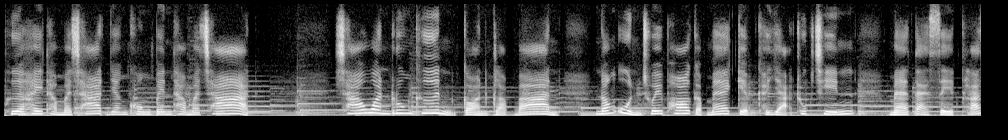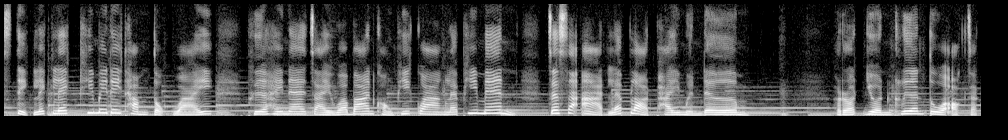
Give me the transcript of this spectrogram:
เพื่อให้ธรรมชาติยังคงเป็นธรรมชาติ เช้าวันรุ่งขึ้นก่อนกลับบ้าน น้องอุ่นช่วยพ่อกับแม่เก็บขยะทุกชิ้น แม้แต่เศษพลาสติกเล็กๆ ที่ไม่ได้ทำตกไว้ เพื่อให้แน่ใจว่าบ้านของพี่กวางและพี่เม่น จะสะอาดและปลอดภัยเหมือนเดิม รถยนต์เคลื่อนตัวออกจาก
